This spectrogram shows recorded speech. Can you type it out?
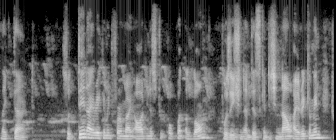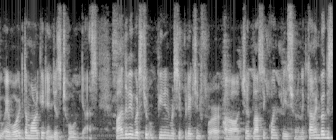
Like that so then i recommend for my audience to open a long position at this condition. Now i recommend to avoid the market and just hold gas. By the way what's your opinion what's your prediction for uh classic coin? Please share in the comment box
